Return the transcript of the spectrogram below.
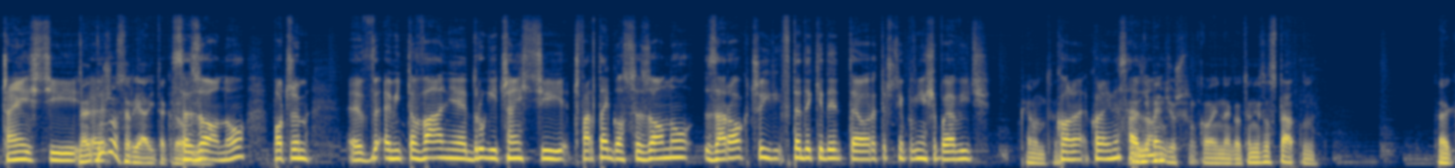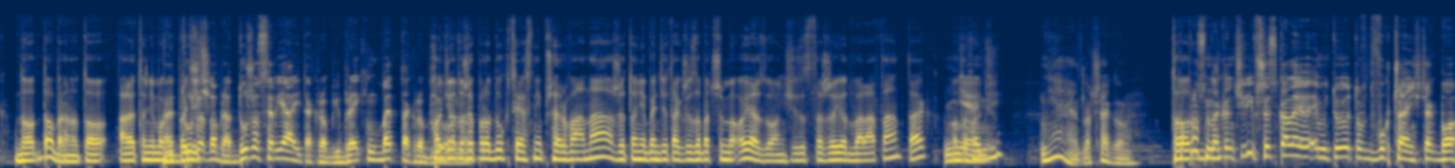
części Ale e, dużo seriali tak robi. sezonu, po czym wyemitowanie drugiej części czwartego sezonu za rok, czyli wtedy, kiedy teoretycznie powinien się pojawić Piąty. kole, kolejny Ale nie sezon. będzie już kolejnego, to nie jest ostatni. Tak. No dobra, no to, ale to nie mogli Ale dużo, powiedzieć... dobra, dużo seriali tak robi. Breaking Bad tak robiło. Chodzi o to, no. że produkcja jest nieprzerwana, że to nie będzie tak, że zobaczymy, o Jezu, oni się zestarzeją o dwa lata, tak? O to Nie, chodzi? Nie, dlaczego? To Po prostu nakręcili wszystko, ale emitują to w dwóch częściach, bo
